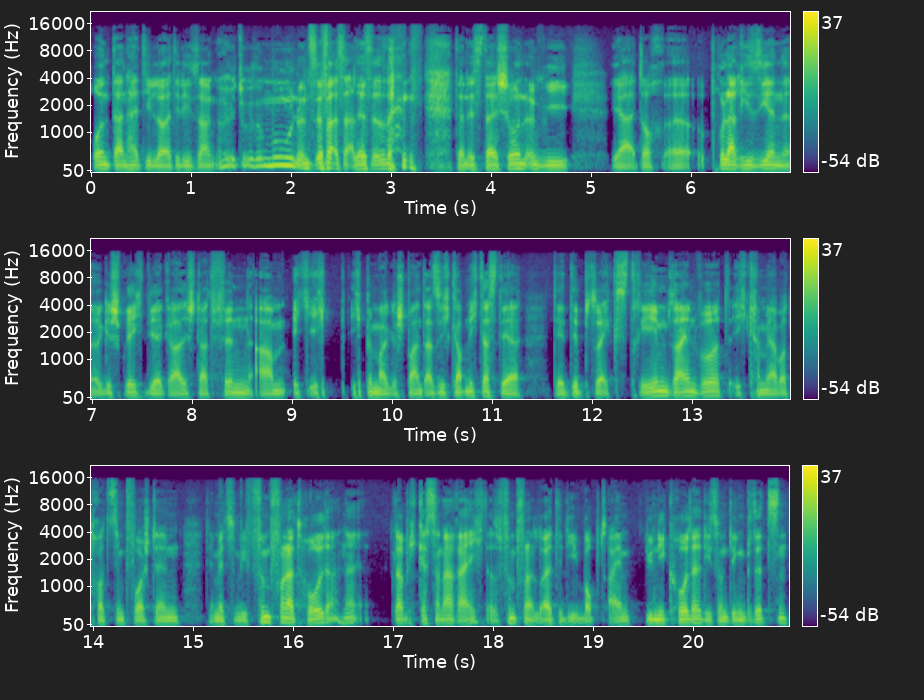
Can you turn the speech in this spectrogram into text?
Und dann halt die Leute, die sagen, hey, to the moon und sowas alles. Also dann, dann ist da schon irgendwie, ja, doch äh, polarisierende Gespräche, die ja gerade stattfinden. Ähm, ich, ich ich bin mal gespannt. Also ich glaube nicht, dass der, der Dip so extrem sein wird. Ich kann mir aber trotzdem vorstellen, der hat jetzt irgendwie 500 Holder, ne, glaube ich, gestern erreicht. Also 500 Leute, die überhaupt einen Unique Holder, die so ein Ding besitzen.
